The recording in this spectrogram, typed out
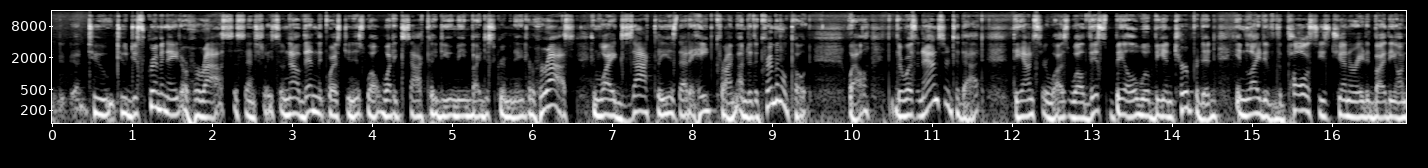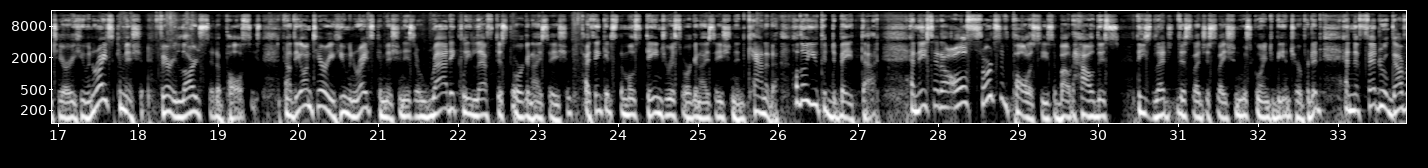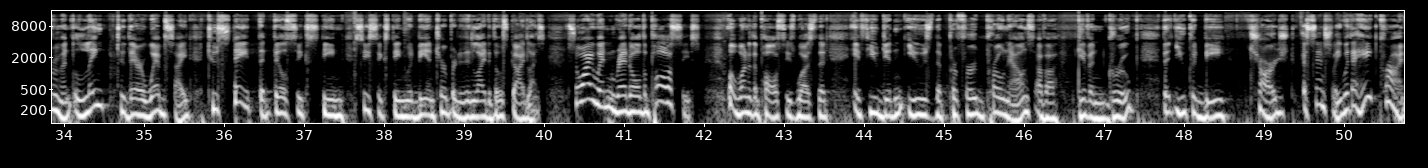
to to discriminate or harass essentially. So now then the question is well what exactly do you mean by discriminate or harass? And why exactly is that a hate crime under the criminal code? Well there was an answer to that. The answer was well this bill will be interpreted in light of the policies generated by the Ontario Human Rights Commission. Very large set of policies. Now the Ontario Human Rights Commission is a radically leftist organization. I think it's the most dangerous organization in Canada although you could debate that. And they set all sorts of policies about how this these leg- this legislation was going to be interpreted, and the federal government linked to their website to state that Bill 16 C16 would be interpreted in light of those guidelines. So I went and read all the policies. Well, one of the policies was that if you didn't use the preferred pronouns of a given group, that you could be charged essentially with a hate crime.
